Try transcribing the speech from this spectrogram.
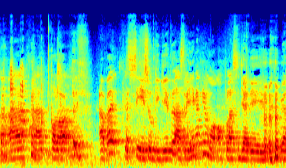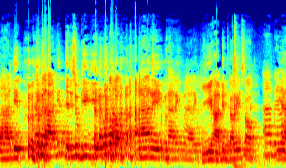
Uh, uh, Kalau apa si Sugigi itu aslinya kan dia mau oplas jadi Bella Hadid. Eh, Bella Hadid jadi Sugigi. Oh, menarik, menarik, menarik. Gigi Hadid kali sob. Eh, Bella Iya.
